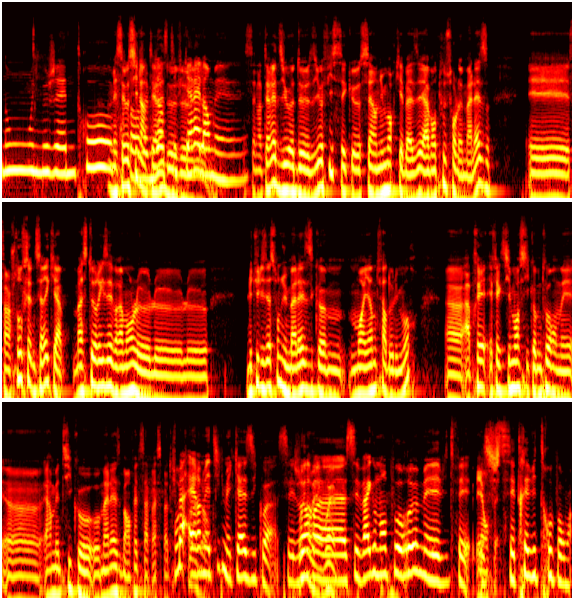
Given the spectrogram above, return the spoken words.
non, il me gêne trop. Mais c'est aussi j'aime l'intérêt de- de- hein, mais C'est l'intérêt de The Office, c'est que c'est un humour qui est basé avant tout sur le malaise. Et enfin, je trouve que c'est une série qui a masterisé vraiment le le le, l'utilisation du malaise comme moyen de faire de l'humour. Euh, après, effectivement, si comme toi on est euh, hermétique au, au malaise, bah en fait ça passe pas trop. pas genre. hermétique, mais quasi quoi. C'est Ouais, genre, non, mais ouais. euh, c'est vaguement poreux, mais vite fait. Et en fait- C'est très vite trop pour moi.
